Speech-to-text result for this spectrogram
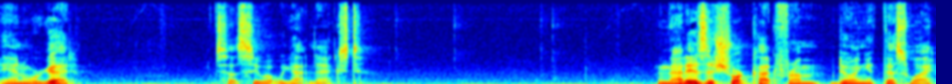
and we're good. So let's see what we got next. And that is a shortcut from doing it this way.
